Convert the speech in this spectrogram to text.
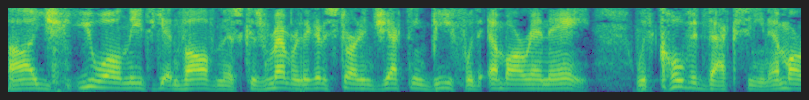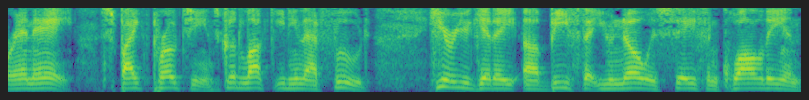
Uh, you, you, all need to get involved in this because remember, they're going to start injecting beef with mRNA, with COVID vaccine, mRNA, spike proteins. Good luck eating that food. Here you get a, a beef that you know is safe and quality and,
